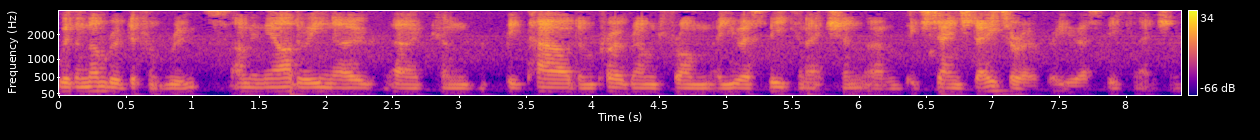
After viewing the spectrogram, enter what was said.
with a number of different routes. I mean, the Arduino uh, can be powered and programmed from a USB connection and exchange data over a USB connection.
